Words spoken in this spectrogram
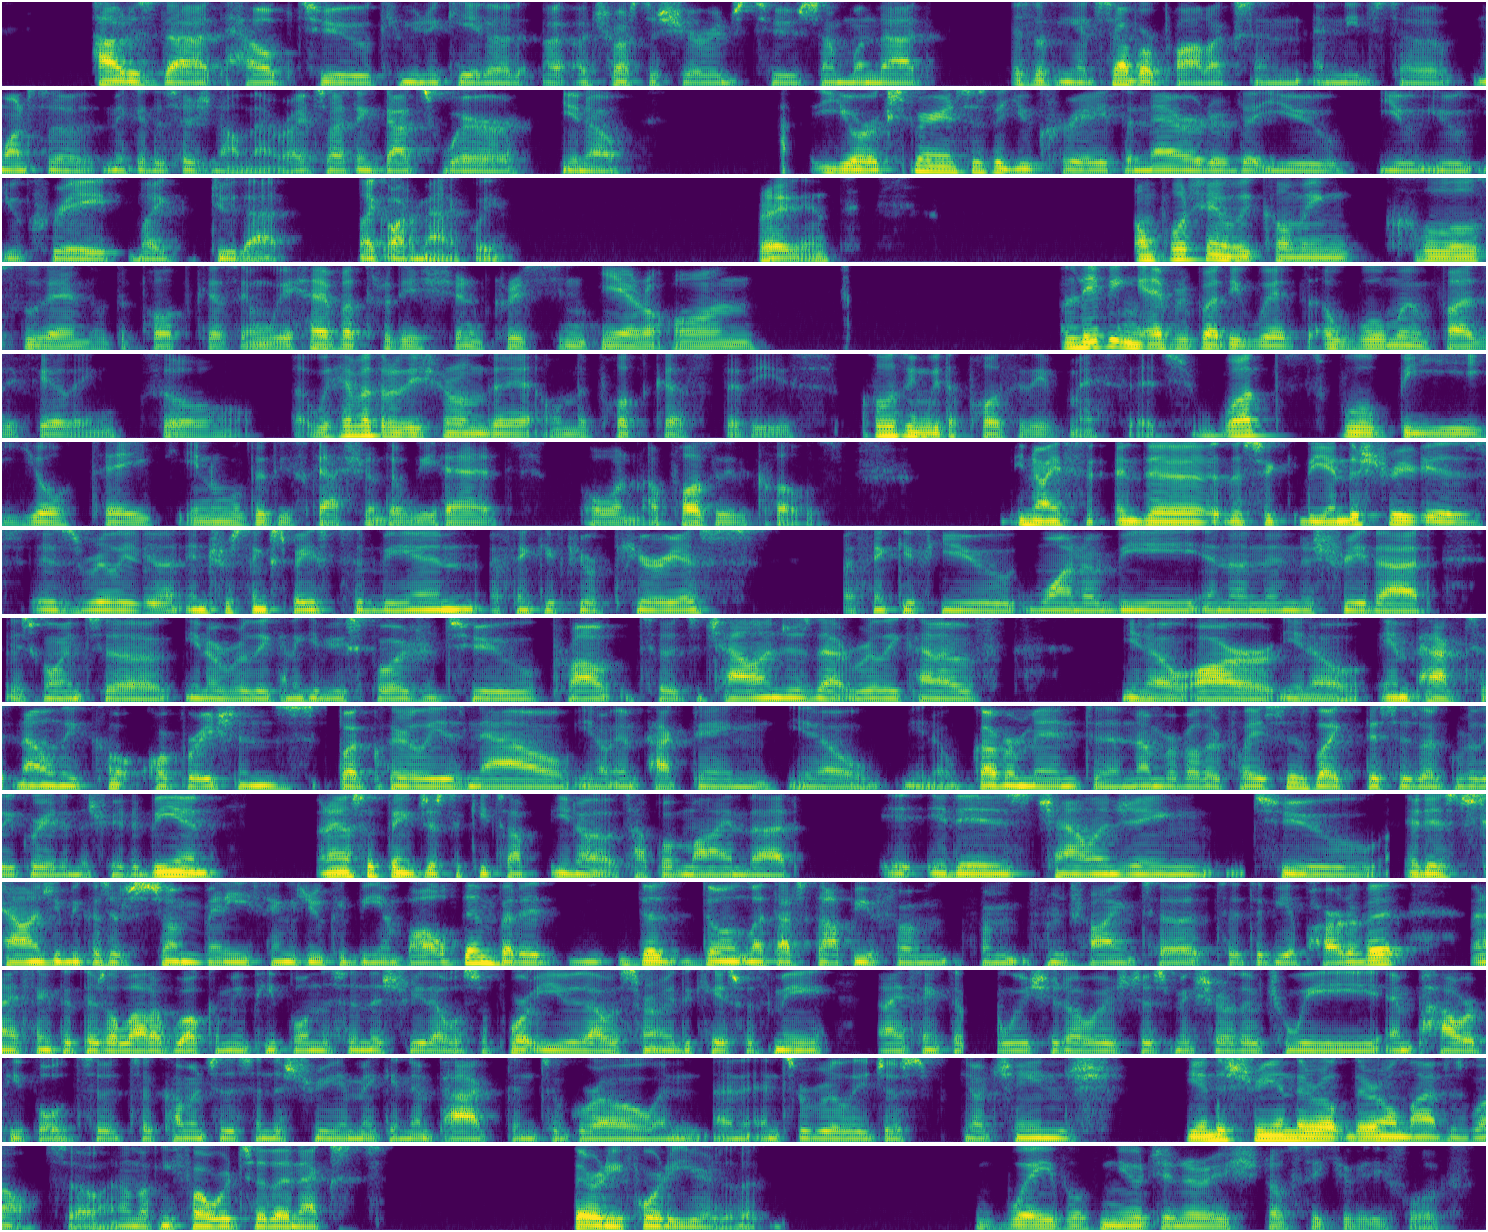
How does that help to communicate a, a trust assurance to someone that is looking at several products and and needs to wants to make a decision on that right? So i think that's where you know your experiences that you create the narrative that you you you you create like do that like automatically. Brilliant. Unfortunately we're coming close to the end of the podcast and we have a tradition christian here on leaving everybody with a warm and fuzzy feeling. So Uh, we have a tradition on the on the podcast that is closing with a positive message. What will be your take in all the discussion that we had on a positive close? You know, I th- the the the industry is is really an interesting space to be in. I think if you're curious. I think if you want to be in an industry that is going to, you know, really kind of give you exposure to pro to, to challenges that really kind of you know are you know impact not only co- corporations but clearly is now you know impacting you know you know government and a number of other places. Like this is a really great industry to be in. And i also think just to keep top you know top of mind that it, it is challenging to it is challenging because there's so many things you could be involved in but it does don't let that stop you from from from trying to to, to be a part of it. And i think that there's a lot of welcoming people in this industry that will support you. That was certainly the case with me. And i think that we should always just make sure that we empower people to to come into this industry and make an impact and to grow and and, and to really just you know change the industry and their their own lives as well. So and i'm looking forward to the next 30 40 years of it wave of new generation of security folks.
